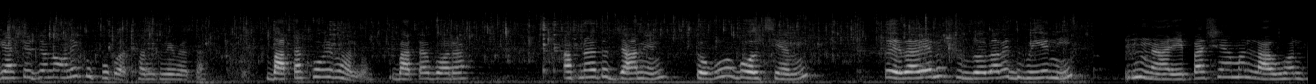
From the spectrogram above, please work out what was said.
গ্যাসের জন্য অনেক উপকার থানকুনি পাতা বাটা খুবই ভালো, বাটা, বড়া। আপনারা তো জানেন, তবুও বলছি আমি, তো এভাবে আমি সুন্দরভাবে ধুয়ে নিই। আর এপাশে আমার লাউ ঘন্ট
